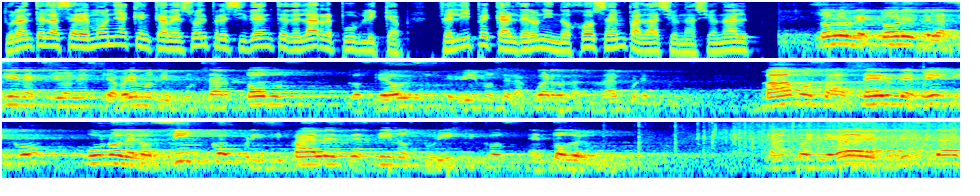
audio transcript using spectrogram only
durante la ceremonia que encabezó el presidente de la República, Felipe Calderón Hinojosa, en Palacio Nacional. Son los rectores de las 100 acciones que habremos de impulsar todos los que hoy suscribimos el Acuerdo Nacional por el Turismo. Vamos a hacer de México uno de los cinco principales destinos turísticos en todo el mundo, tanto en llegada de turistas,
